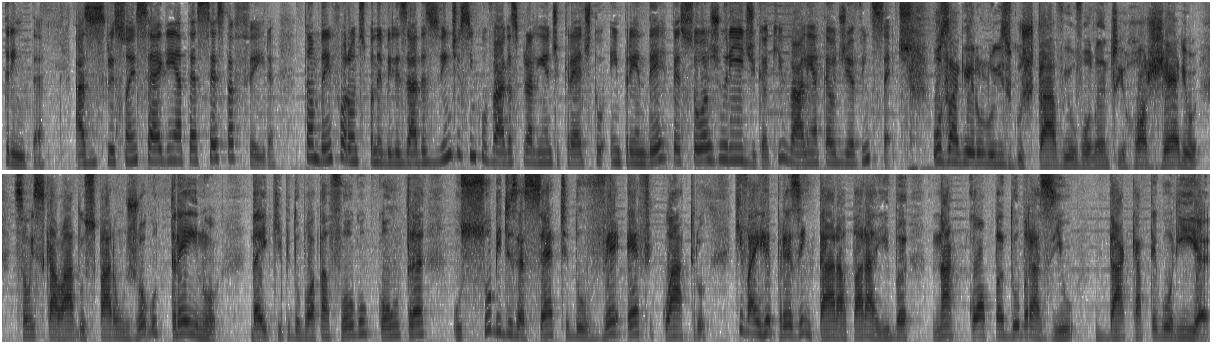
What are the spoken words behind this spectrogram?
30. As inscrições seguem até sexta-feira. Também foram disponibilizadas 25 vagas para a linha de crédito Empreender Pessoa Jurídica, que valem até o dia 27. O zagueiro Luiz Gustavo e o volante Rogério são escalados para um jogo treino da equipe do Botafogo contra o Sub-17 do VF4, que vai representar a Paraíba na Copa do Brasil da categoria.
